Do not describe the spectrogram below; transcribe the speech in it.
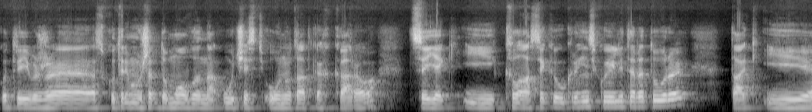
котрі вже, з котрими вже домовлена участь у нотатках Каро. Це як і класики української літератури, так і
